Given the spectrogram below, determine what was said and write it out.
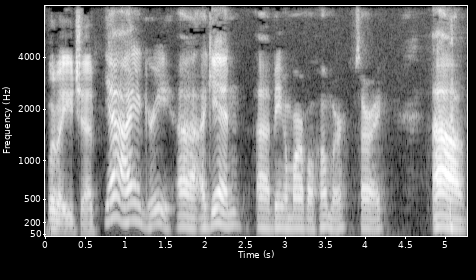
What about you, Chad? Yeah, I agree. Uh, again, uh, being a Marvel homer, sorry. Um,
